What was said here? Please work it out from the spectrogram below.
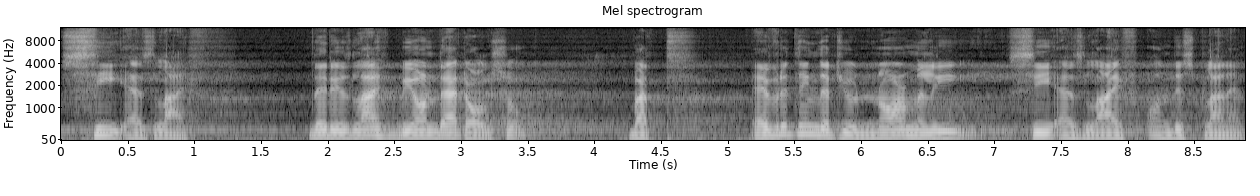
see as life, there is life beyond that also, but everything that you normally see as life on this planet,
